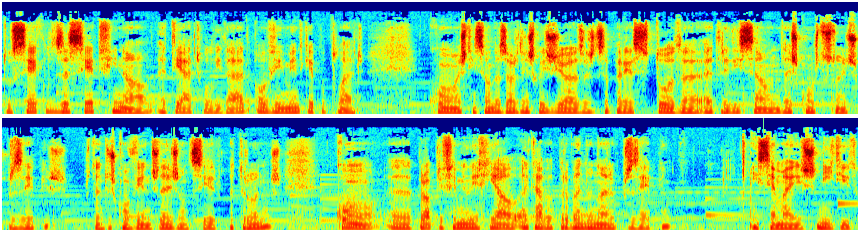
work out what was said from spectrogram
do século XVII final até à atualidade, obviamente que é popular. Com a extinção das ordens religiosas desaparece toda a tradição das construções dos presépios, portanto os conventos deixam de ser patronos, com a própria família real acaba por abandonar o presépio, isso é mais nítido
